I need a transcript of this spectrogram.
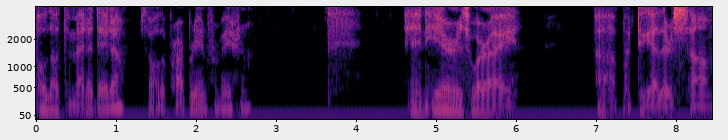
pulled out the metadata, so all the property information. And here is where I uh, put together some,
